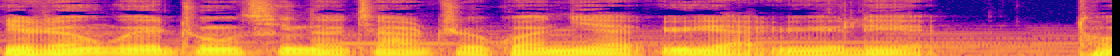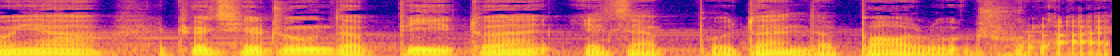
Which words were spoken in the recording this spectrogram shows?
以人为中心的价值观念愈演愈烈，同样，这其中的弊端也在不断的暴露出来。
